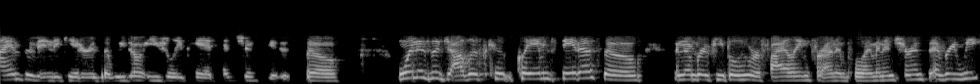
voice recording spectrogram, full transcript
kinds of indicators that we don't usually pay attention to. So one is the jobless claims data. So the number of people who are filing for unemployment insurance every week,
